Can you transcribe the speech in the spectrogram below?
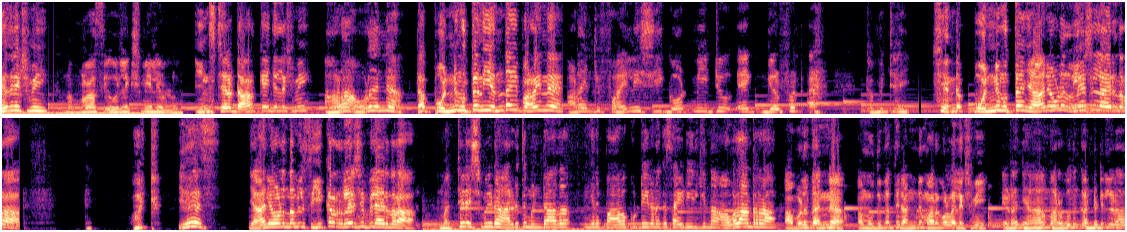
ഏത് ലക്ഷ്മി? ക്ലാസ്സിൽ ഒരു ലക്ഷ്മിയല്ലേ ഉള്ളൂ. ഇൻസ്റ്റയിലെ ഡാർക്ക് ഏഞ്ചൽ ലക്ഷ്മി? ആടാ അവൾ തന്നെയാ. പൊന്നു മുത്ത നീ എന്തായി പറയുന്നേ? ആടാ എനിക്ക് finally she got me to a girlfriend commit ആയി. എന്റെ പൊന്നുമുത്ത ഞാനും അവൾ റിലേഷനിലായിരുന്നടാ വാട്ട് യെസ് ഞാനും അവളും തമ്മിൽ സീക്രട്ട് റിലേഷൻഷിപ്പിലായിരുന്നടാ മറ്റേ ലക്ഷ്മിയുടെ ആരുടെ മിണ്ടാതെ ഇങ്ങനെ പാവക്കുട്ടി കണക്ക് സൈഡിൽ ഇരിക്കുന്ന അവളാണ്ടറാ അവൾ തന്നെ ആ മുതുകത്ത് രണ്ട് മറുകുള്ള ലക്ഷ്മി. എടാ ഞാൻ ആ മറുകൊന്നും കണ്ടിട്ടില്ലടാ.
